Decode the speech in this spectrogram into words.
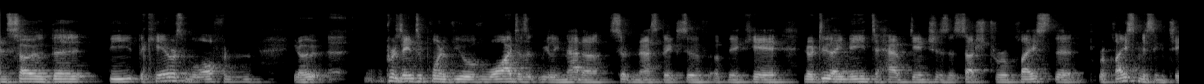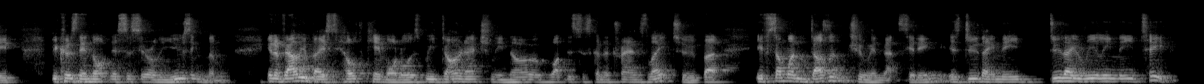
And so the, the, the carers will often, you know, present a point of view of why does it really matter certain aspects of, of their care? You know do they need to have dentures as such to replace the replace missing teeth because they're not necessarily using them? In a value-based healthcare model is we don't actually know what this is going to translate to but if someone doesn't chew in that setting is do they need do they really need teeth?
